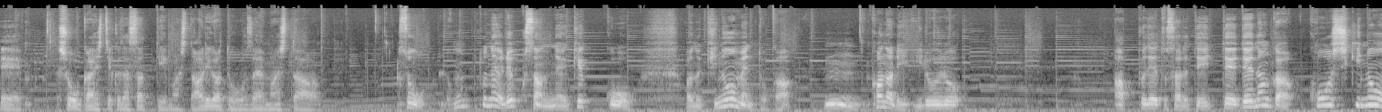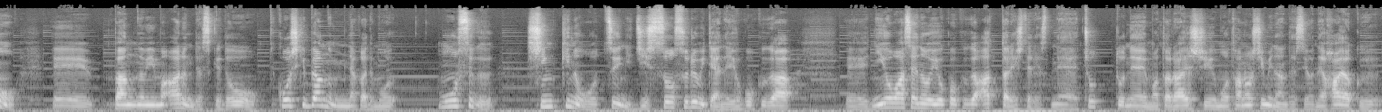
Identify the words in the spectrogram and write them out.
えー、紹介してくださっていました。ありがとうございました。そう、本当ね、レックさんね、結構、あの機能面とか、うん、かなりいろいろアップデートされていて、で、なんか公式の、えー、番組もあるんですけど、公式番組の中でも、もうすぐ新機能をついに実装するみたいな予告が、えー、匂わせの予告があったりしてですね、ちょっとね、また来週も楽しみなんですよね。早く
